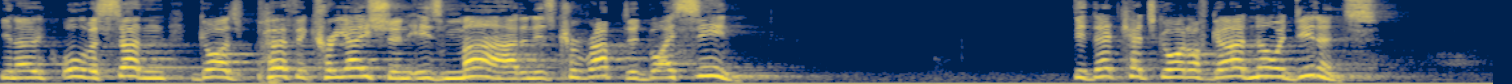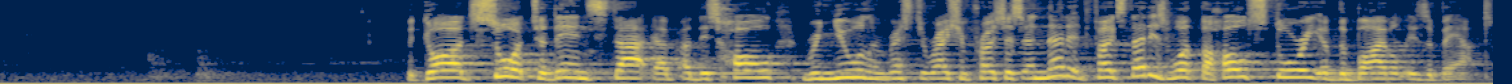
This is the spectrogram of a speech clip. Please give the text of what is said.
you know, all of a sudden, God's perfect creation is marred and is corrupted by sin. Did that catch God off guard? No, it didn't. But God sought to then start uh, uh, this whole renewal and restoration process. And that, folks, that is what the whole story of the Bible is about.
